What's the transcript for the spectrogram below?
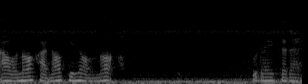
เอาเนาะค่ะเนาะพี่น้องเนาะผู้ใดก็ได้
